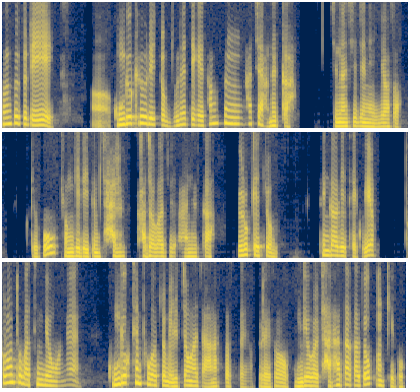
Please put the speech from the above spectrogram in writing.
선수들이 어, 공격 효율이 좀 눈에 띄게 상승하지 않을까 지난 시즌에 이어서 그리고 경기 리듬 잘 가져가지 않을까 이렇게 좀 생각이 되고요. 토론토 같은 경우는 공격 템포가 좀 일정하지 않았었어요. 그래서 공격을 잘 하다가도 끊기고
